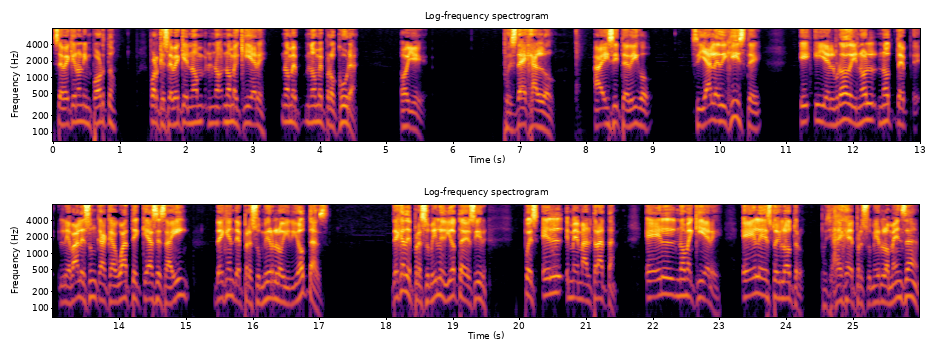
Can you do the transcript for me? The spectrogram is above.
se ve que no le importo. Porque se ve que no, no, no me quiere. No me, no me procura. Oye, pues déjalo. Ahí sí te digo. Si ya le dijiste y, y el Brody no, no te le vales un cacahuate, ¿qué haces ahí? Dejen de presumirlo, idiotas. Deja de presumirlo, idiota, decir, pues él me maltrata, él no me quiere, él esto y lo otro. Pues ya deja de presumirlo, mensa.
